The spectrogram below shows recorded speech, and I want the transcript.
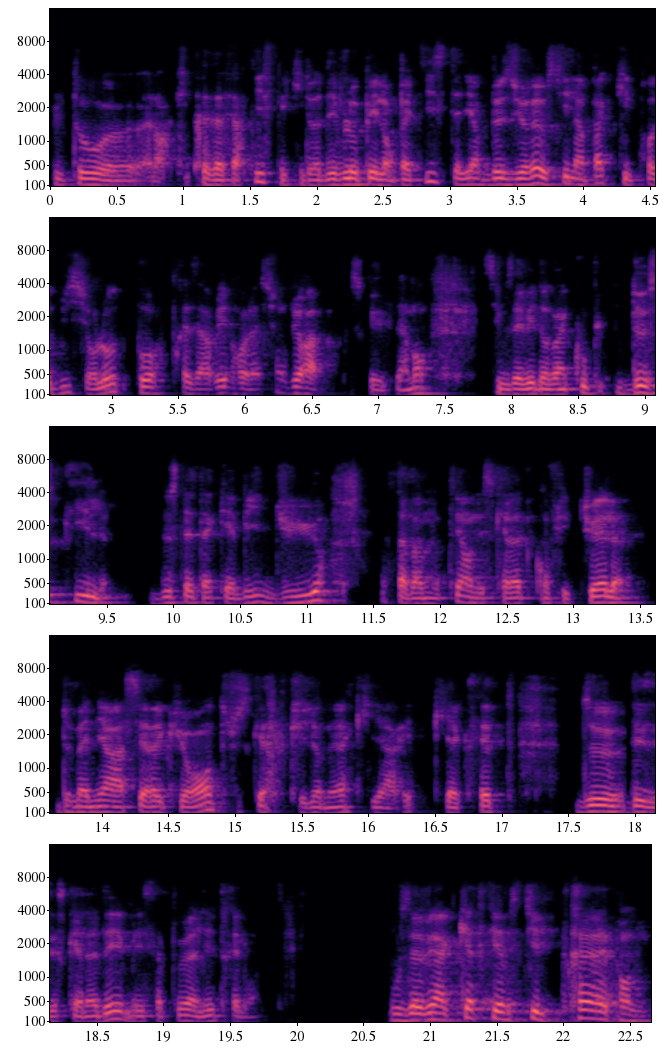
plutôt, euh, alors qui est très assertif, mais qui doit développer l'empathie, c'est-à-dire mesurer aussi l'impact qu'il produit sur l'autre pour préserver une relation durable. Parce que évidemment, si vous avez dans un couple deux styles de cet acabit dur, ça va monter en escalade conflictuelle de manière assez récurrente jusqu'à ce qu'il y en ait un qui, accepte de désescalader, mais ça peut aller très loin. Vous avez un quatrième style très répandu,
